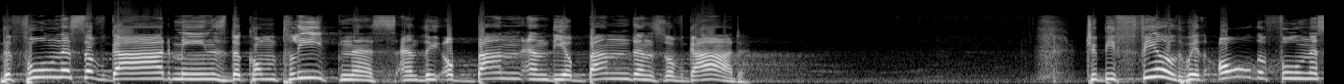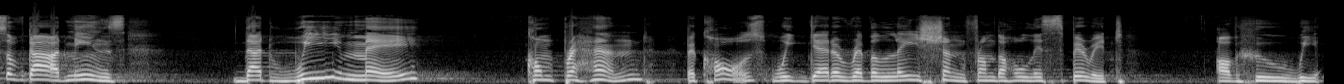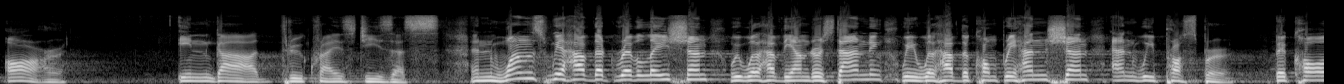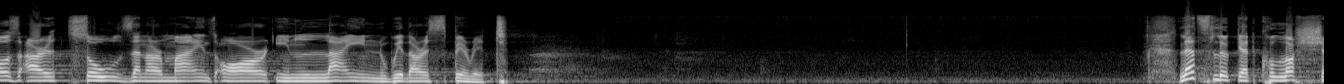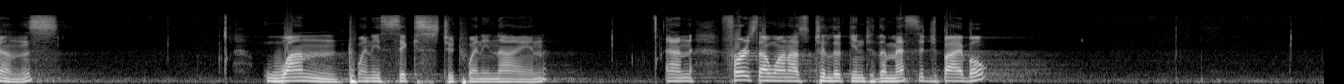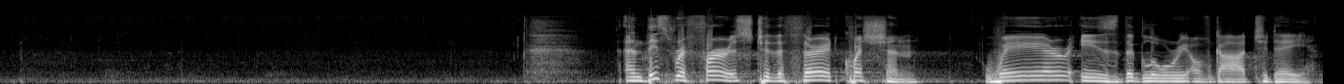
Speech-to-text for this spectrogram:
The fullness of God means the completeness and the abund- and the abundance of God. To be filled with all the fullness of God means that we may comprehend because we get a revelation from the Holy Spirit of who we are in God through Christ Jesus. And once we have that revelation, we will have the understanding, we will have the comprehension, and we prosper because our souls and our minds are in line with our spirit. Let's look at Colossians 1 26 to 29. And first, I want us to look into the Message Bible. And this refers to the third question Where is the glory of God today?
